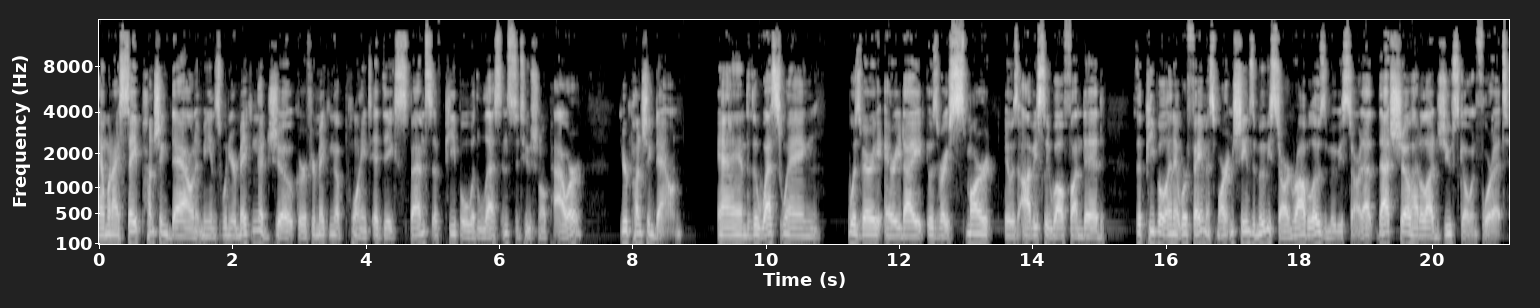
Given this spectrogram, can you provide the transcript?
and when I say punching down, it means when you're making a joke or if you're making a point at the expense of people with less institutional power, you're punching down. And the West Wing was very erudite, it was very smart, it was obviously well funded. The people in it were famous. Martin Sheen's a movie star and Rob Lowe's a movie star. That that show had a lot of juice going for it.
